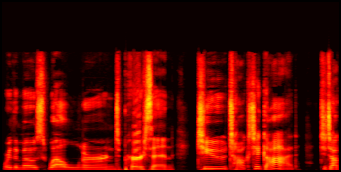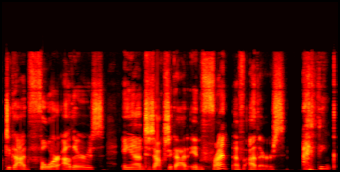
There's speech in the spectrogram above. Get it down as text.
or the most well learned person to talk to God, to talk to God for others and to talk to God in front of others. I think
